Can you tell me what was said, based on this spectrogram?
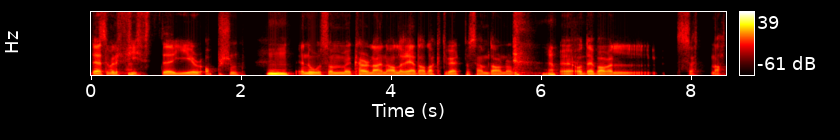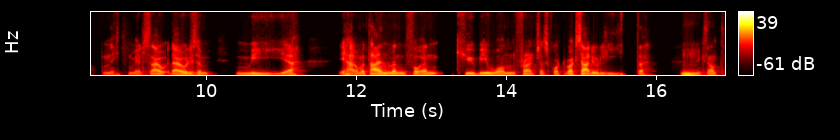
Det heter vel fifth year option. Mm. Noe som Carolina allerede hadde aktivert på Sam Darnold. Ja. Eh, og det var vel 17-18-19 mil. Så det er, jo, det er jo liksom mye i hermetegn, men for en QB1 franchise quarterback så er det jo lite, Mm. ikke sant?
